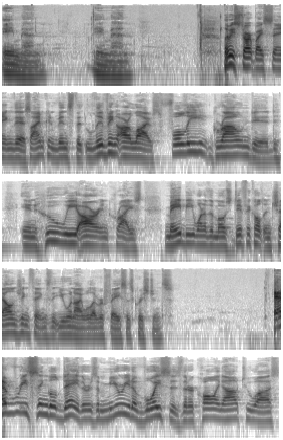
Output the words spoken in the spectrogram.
Amen. Amen. Let me start by saying this. I'm convinced that living our lives fully grounded in who we are in Christ may be one of the most difficult and challenging things that you and I will ever face as Christians. Every single day, there is a myriad of voices that are calling out to us,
